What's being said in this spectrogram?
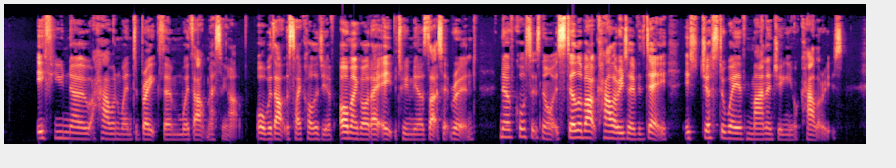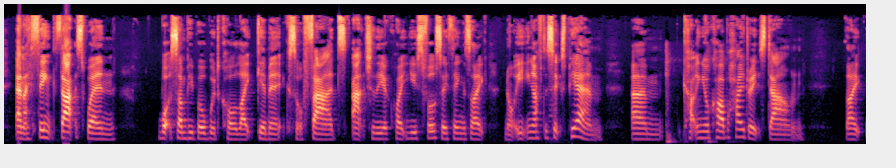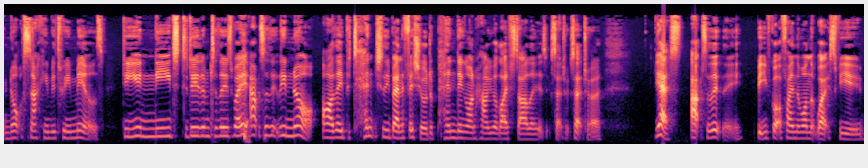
if you know how and when to break them without messing up or without the psychology of oh my god I ate between meals that's it ruined. No, of course it's not. It's still about calories over the day. It's just a way of managing your calories. And I think that's when what some people would call like gimmicks or fads actually are quite useful. So things like not eating after 6 p.m., um, cutting your carbohydrates down, like not snacking between meals. Do you need to do them to lose weight? Absolutely not. Are they potentially beneficial depending on how your lifestyle is, etc., etc.? Yes, absolutely. But you've got to find the one that works for you.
